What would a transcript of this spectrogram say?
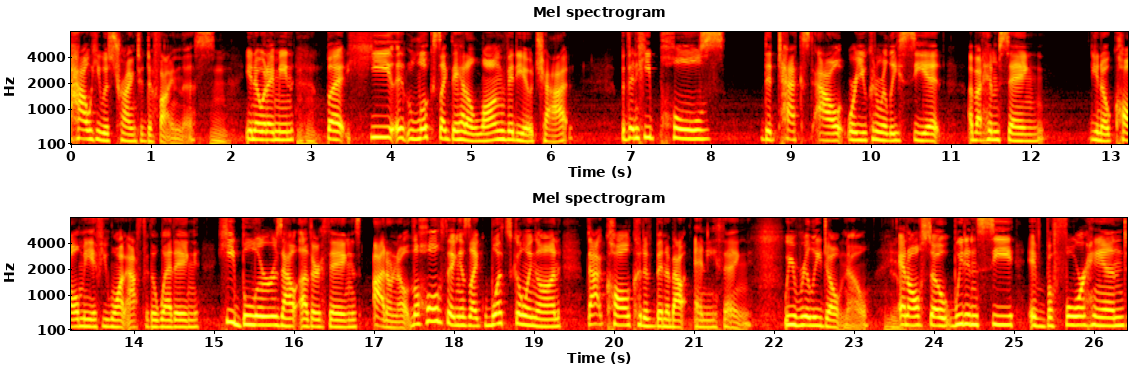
how he was trying to define this. Hmm. You know what I mean? Mm-hmm. But he, it looks like they had a long video chat, but then he pulls the text out where you can really see it about him saying, you know, call me if you want after the wedding. He blurs out other things. I don't know. The whole thing is like, what's going on? That call could have been about anything. We really don't know. And also, we didn't see if beforehand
